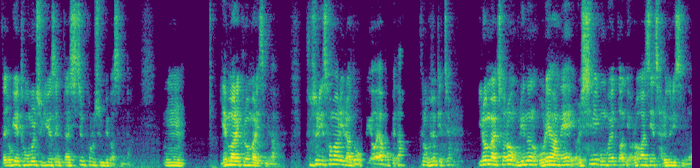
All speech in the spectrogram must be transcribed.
일단 여기에 도움을 주기 위해서 일단 시즌 4를 준비해 봤습니다. 음, 옛말에 그런 말이 있습니다. 구슬이 서말이라도 꿰어야 보배다. 들어보셨겠죠? 이런 말처럼 우리는 올해 한 해 열심히 공부했던 여러 가지의 자료들이 있습니다.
